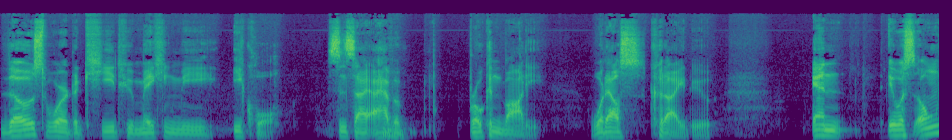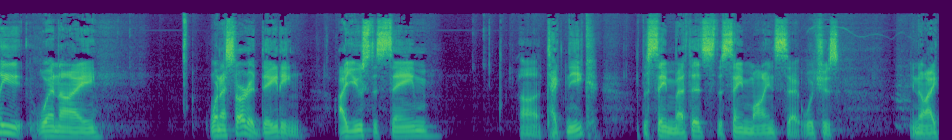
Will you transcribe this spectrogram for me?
those were the key to making me equal. Since I, I have a broken body, what else could I do? And it was only when I when I started dating, I used the same uh, technique, the same methods, the same mindset, which is, you know, I,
